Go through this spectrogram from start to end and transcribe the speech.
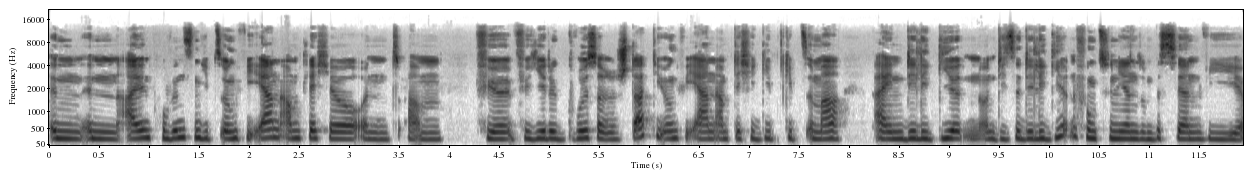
in, in allen Provinzen gibt es irgendwie Ehrenamtliche und ähm, für, für jede größere Stadt, die irgendwie Ehrenamtliche gibt, gibt's immer einen Delegierten. Und diese Delegierten funktionieren so ein bisschen wie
